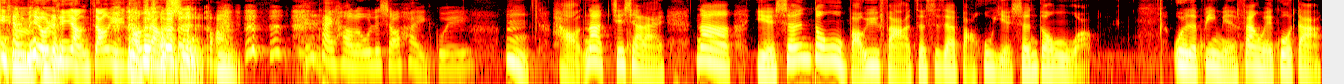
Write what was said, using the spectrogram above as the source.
应该没有人养章鱼的，好像是。嗯，太好了，我的小海龟。嗯，好，那接下来，那野生动物保育法则是在保护野生动物啊。为了避免范围过大，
